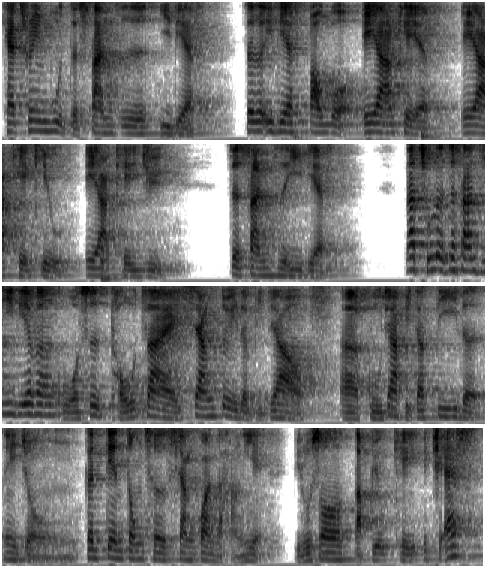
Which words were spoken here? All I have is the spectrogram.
Catherine Wood 的三只 ETF，这个 ETF 包括 ARKF、ARKQ、ARKG 这三只 ETF。那除了这三只 ETF 呢，我是投在相对的比较呃股价比较低的那种跟电动车相关的行业，比如说 WKHS，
